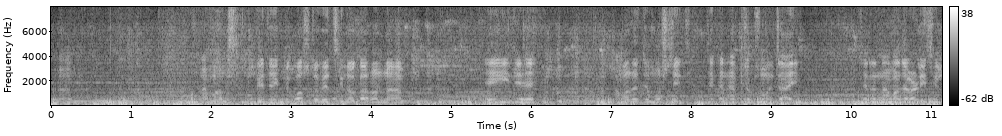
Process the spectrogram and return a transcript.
হ্যাঁ। নামাজ পেতে একটু হয়েছিল কারণ না এই যে আমাদের যে মসজিদ, যেখানে আমি সবসময় যাই, সেটা নামাজ আর্লি ছিল।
